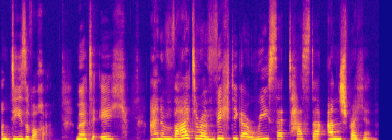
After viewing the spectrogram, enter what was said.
Und diese Woche möchte ich eine weitere wichtige Reset-Taste ansprechen.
